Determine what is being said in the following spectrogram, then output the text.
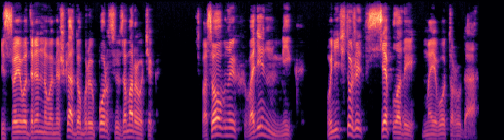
из своего дрянного мешка добрую порцию заморочек, способных в один миг уничтожить все плоды моего труда.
